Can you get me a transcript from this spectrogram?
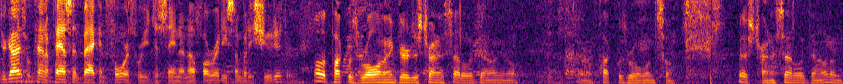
your guys were kind of passing it back and forth? Were you just saying enough already? Somebody shoot it, or Well, the puck was rolling. I think they were just trying to settle it down. You know, you know puck was rolling, so they were just trying to settle it down, and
